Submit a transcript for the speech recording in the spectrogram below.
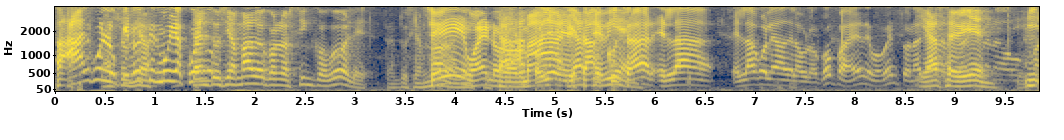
algo en lo que no estés muy de acuerdo. Está entusiasmado con los cinco goles. sí, bueno, normal. Oye, está, escuchar, es la, es la goleada de la Eurocopa, ¿eh? De momento. y hace bien. Y,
